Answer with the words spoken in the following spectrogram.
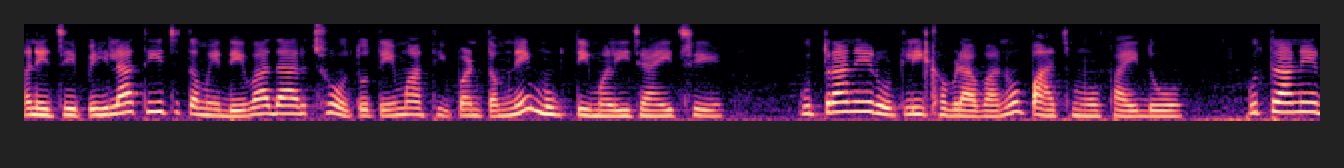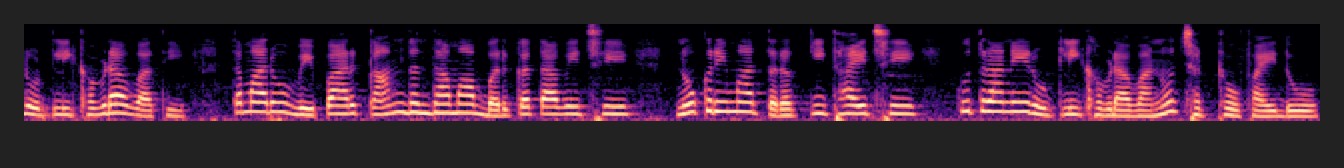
અને જે પહેલાંથી જ તમે દેવાદાર છો, તો તેમાંથી પણ તમને મુક્તિ મળી જાય છે. કૂતરાને રોટલી ખવડાવવાનો પાંચમો ફાયદો. કૂતરાને રોટલી ખવડાવવાથી તમારો વેપાર કામ ધંધામાં બરકત આવે છે, નોકરીમાં તરક્કી થાય છે. કૂતરાને રોટલી ખવડાવવાનો છઠ્ઠો ફાયદો.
